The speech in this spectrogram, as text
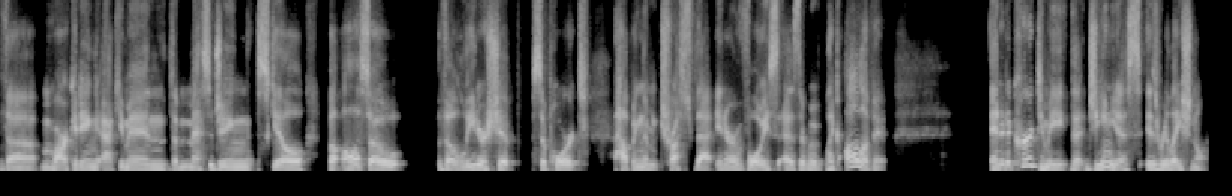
the marketing acumen, the messaging skill, but also the leadership support, helping them trust that inner voice as they're moving, like all of it. And it occurred to me that genius is relational.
